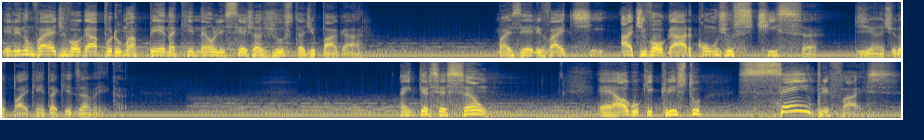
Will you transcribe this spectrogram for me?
Ele não vai advogar por uma pena que não lhe seja justa de pagar, mas ele vai te advogar com justiça diante do Pai. Quem está aqui diz amém, cara. A intercessão é algo que Cristo sempre faz.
